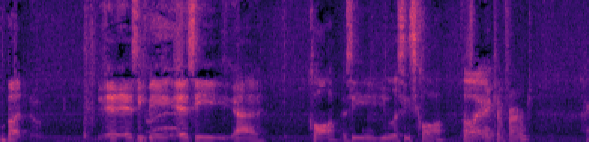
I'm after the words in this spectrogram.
But I- Is he being? Is he uh, Claw? Is he Ulysses Klaw? Has Oh, that I- been confirmed? I, uh,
